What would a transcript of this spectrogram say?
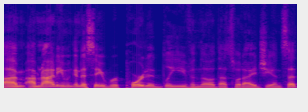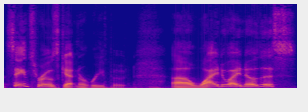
I'm I'm not even going to say reportedly, even though that's what IGN said. Saints Row's getting a reboot. Uh, why do I know this?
